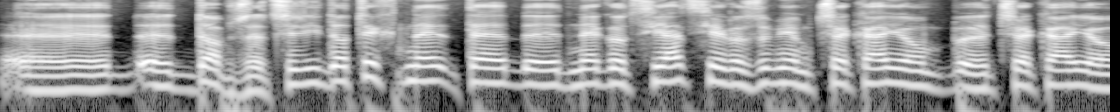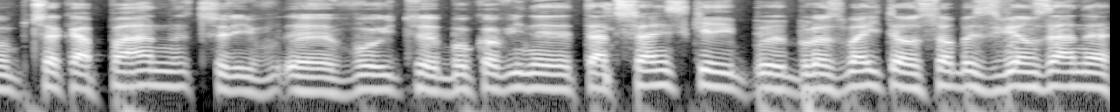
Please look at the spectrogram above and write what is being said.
E, e, Dobrze, czyli do tych ne, te e, negocjacje, rozumiem, czekają, b- czekają, czeka pan, czyli e, wójt Bukowiny Tatrzańskiej, rozmaite osoby związane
